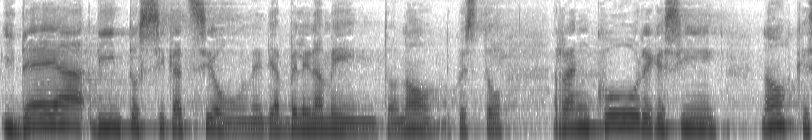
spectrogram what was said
idea di intossicazione, di avvelenamento, no? di questo rancore che, si, no? che,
